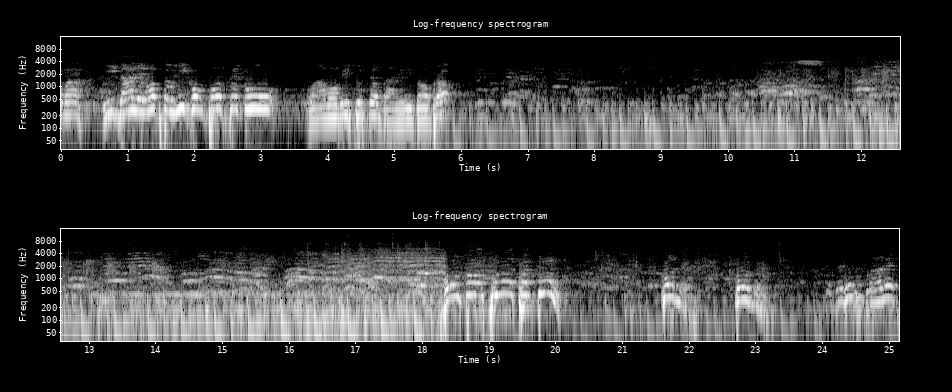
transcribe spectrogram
pasova i dalje lopta u njihovom posedu. Lavovi su se odbranili dobro. Voždovac u napadu! Korner! Korner! Sa strane.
